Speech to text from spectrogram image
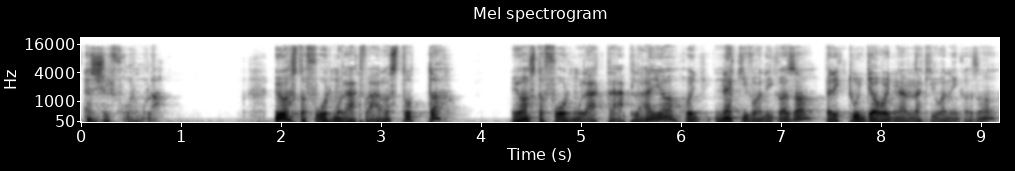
Ez is egy formula. Ő azt a formulát választotta, ő azt a formulát táplálja, hogy neki van igaza, pedig tudja, hogy nem neki van igaza,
